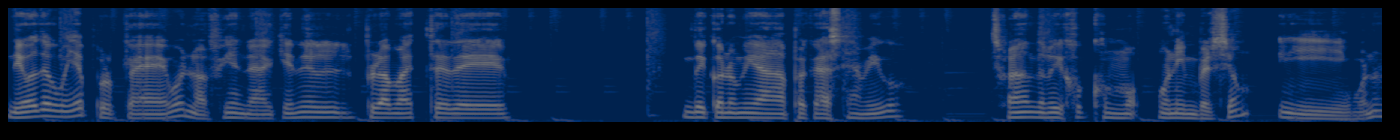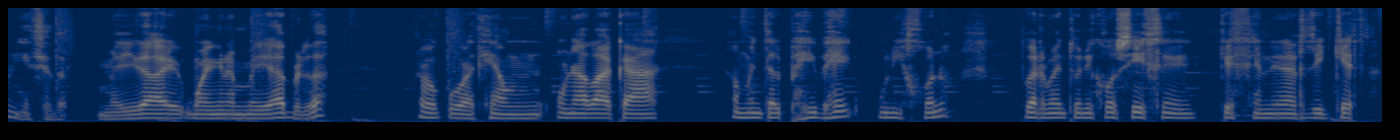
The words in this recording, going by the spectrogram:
Digo de comillas porque, bueno, al fin, aquí en el programa este de, de economía para casa amigos, se hablan de los hijos como una inversión y, bueno, en medida, en gran medida, ¿verdad? Pero como decía, una vaca aumenta el PIB, un hijo no. Pues realmente un hijo sí que genera riqueza,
